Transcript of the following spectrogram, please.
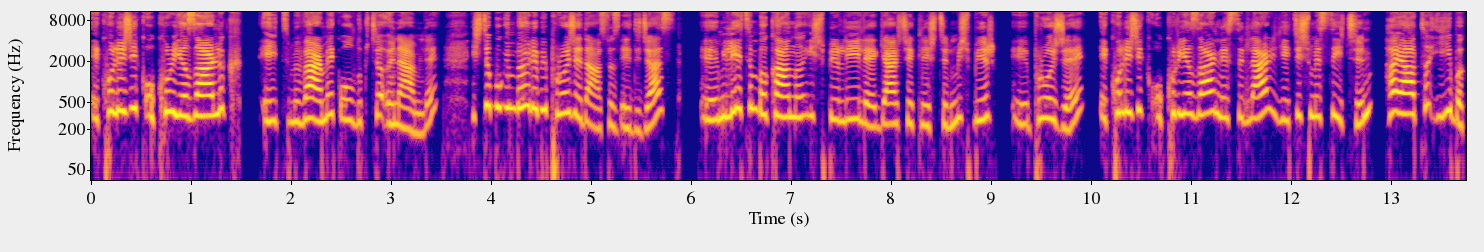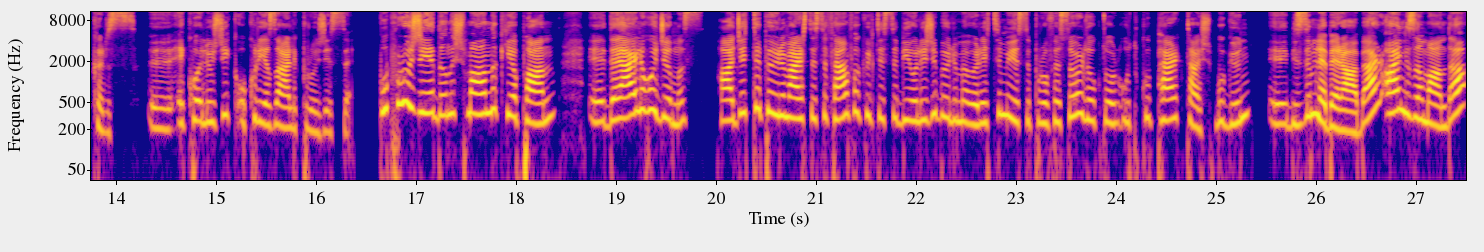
ekolojik okur yazarlık eğitimi vermek oldukça önemli. İşte bugün böyle bir projeden söz edeceğiz. E, Milli Eğitim Bakanlığı işbirliğiyle gerçekleştirilmiş bir e, proje. Ekolojik okuryazar nesiller yetişmesi için hayata iyi bakarız. E, ekolojik okuryazarlık projesi. Bu projeye danışmanlık yapan e, değerli hocamız Hacettepe Üniversitesi Fen Fakültesi Biyoloji Bölümü öğretim üyesi Profesör Doktor Utku Perktaş bugün e, bizimle beraber aynı zamanda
